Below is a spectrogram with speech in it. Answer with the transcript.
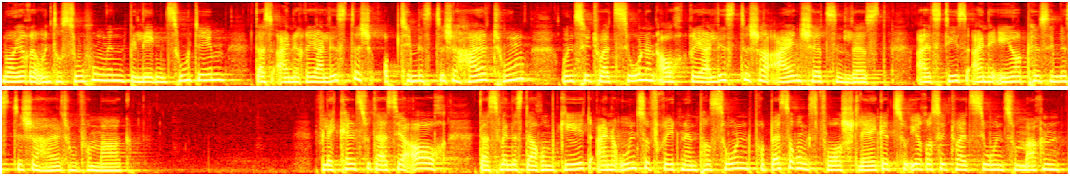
Neuere Untersuchungen belegen zudem, dass eine realistisch-optimistische Haltung uns Situationen auch realistischer einschätzen lässt, als dies eine eher pessimistische Haltung vermag. Vielleicht kennst du das ja auch, dass wenn es darum geht, einer unzufriedenen Person Verbesserungsvorschläge zu ihrer Situation zu machen,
